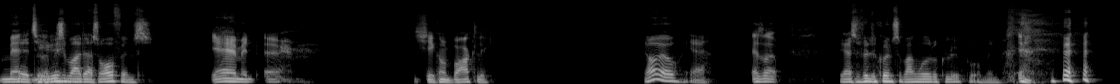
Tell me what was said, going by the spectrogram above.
mand. Jeg tænker lige så meget deres offense. Ja, men øh, Shaquan Barkley. Jo, jo, ja. Altså, det er selvfølgelig kun så mange måder, du kan løbe på, men...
